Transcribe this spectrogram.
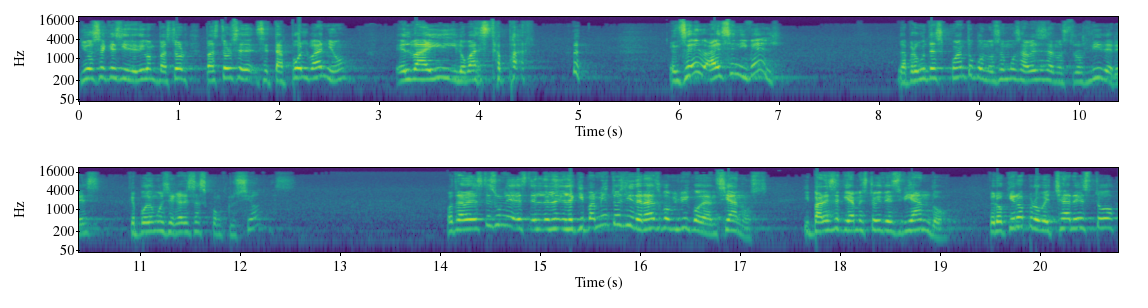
Yo sé que si le digo a mi pastor, pastor, se, se tapó el baño, él va a ir y lo va a destapar. en serio, a ese nivel. La pregunta es, ¿cuánto conocemos a veces a nuestros líderes que podemos llegar a esas conclusiones? Otra vez, este es este, el, equipamiento es liderazgo bíblico de ancianos y parece que ya me estoy desviando. Pero quiero aprovechar esto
